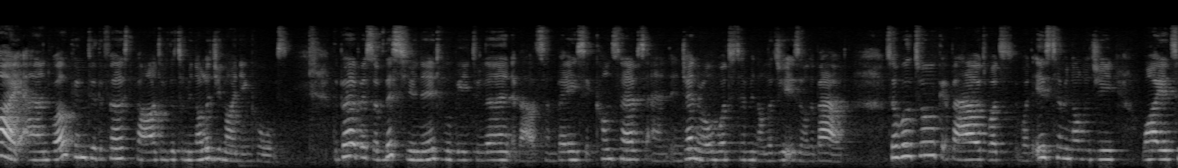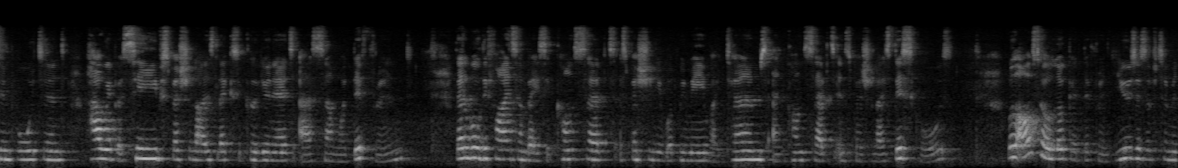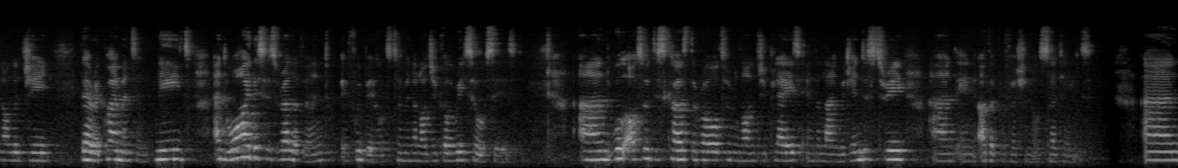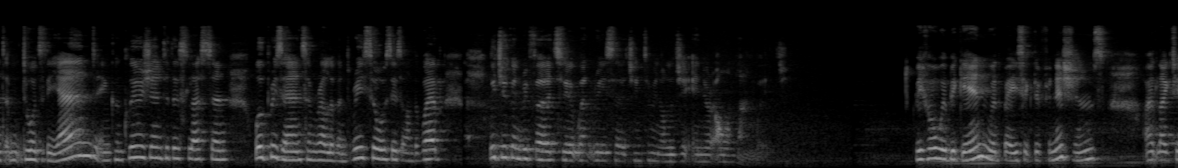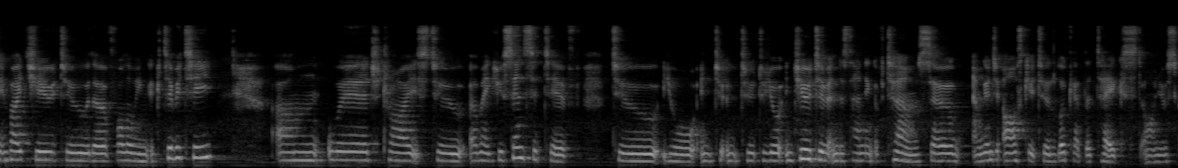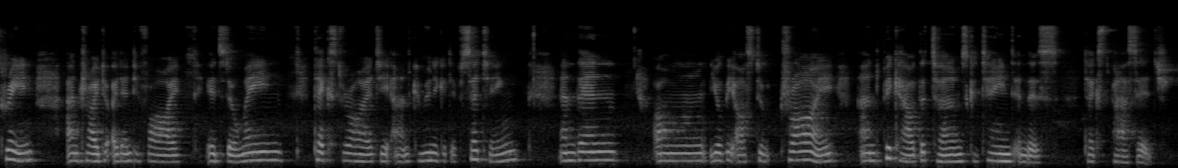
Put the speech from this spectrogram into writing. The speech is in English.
Hi and welcome to the first part of the Terminology Mining course. The purpose of this unit will be to learn about some basic concepts and in general what terminology is all about. So we'll talk about what's, what is terminology, why it's important, how we perceive specialized lexical units as somewhat different. Then we'll define some basic concepts, especially what we mean by terms and concepts in specialized discourse. We'll also look at different uses of terminology, their requirements and needs, and why this is relevant if we build terminological resources. And we'll also discuss the role terminology plays in the language industry and in other professional settings. And um, towards the end, in conclusion to this lesson, we'll present some relevant resources on the web, which you can refer to when researching terminology in your own language. Before we begin with basic definitions, I'd like to invite you to the following activity, um, which tries to uh, make you sensitive to your to, to your intuitive understanding of terms. So I'm going to ask you to look at the text on your screen and try to identify its domain, text variety, and communicative setting, and then um, you'll be asked to try and pick out the terms contained in this text passage.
